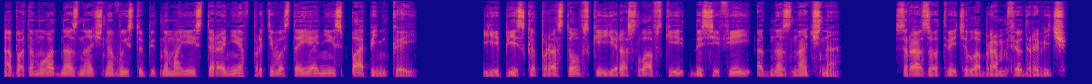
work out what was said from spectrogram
а потому однозначно выступит на моей стороне в противостоянии с папенькой? Епископ Ростовский, Ярославский, Досифей однозначно, сразу ответил Абрам Федорович.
